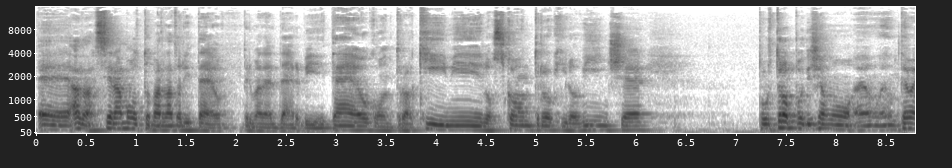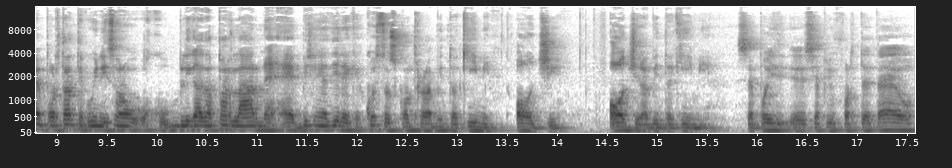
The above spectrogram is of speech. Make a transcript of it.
eh, allora, si era molto parlato di Teo prima del derby. Teo contro Hakimi, lo scontro, chi lo vince. Purtroppo, diciamo, è un, è un, tema importante, quindi sono obbligato a parlarne e bisogna dire che questo scontro l'ha vinto Hakimi oggi. Oggi l'ha vinto Hakimi. Se poi eh, sia più forte Teo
